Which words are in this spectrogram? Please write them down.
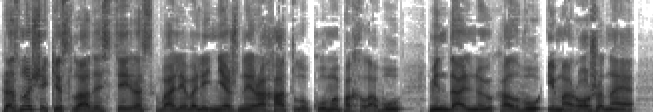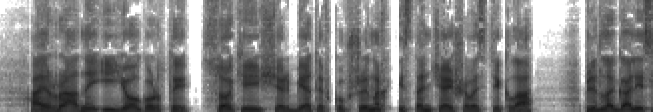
Разносчики сладостей расхваливали нежный рахат лукума пахлаву, миндальную халву и мороженое, айраны и йогурты, соки и щербеты в кувшинах из тончайшего стекла предлагались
